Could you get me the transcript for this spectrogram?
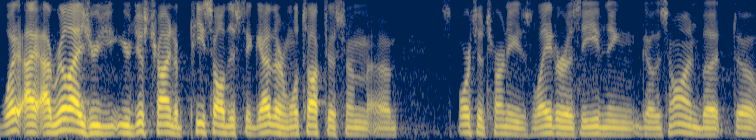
what I, I, realize you're you're just trying to piece all this together, and we'll talk to some uh, sports attorneys later as the evening goes on. But uh,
